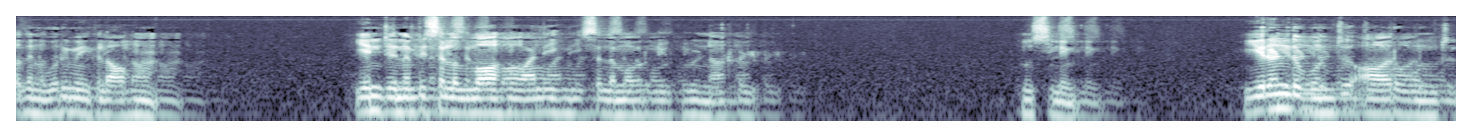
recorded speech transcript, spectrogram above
அதன் உரிமைகளாகும் என்று நபி சொல்லாஹு அலிஹி வசல்லம் அவர்கள் கூறினார்கள். முஸ்லிம் இரண்டு ஒன்று ஆறு ஒன்று.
